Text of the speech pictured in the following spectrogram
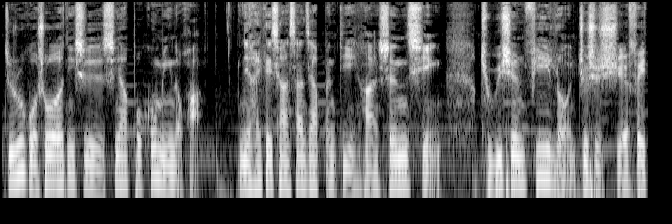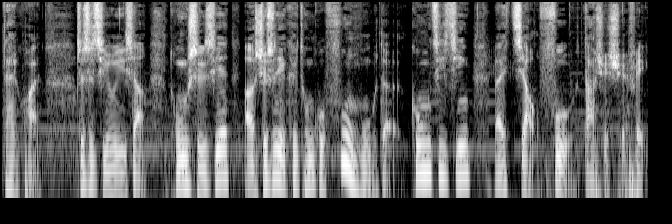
就如果说你是新加坡公民的话，你还可以向三家本地银行申请 tuition fee loan，就是学费贷款，这是其中一项。同时间啊，学生也可以通过父母的公积金来缴付大学学费。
